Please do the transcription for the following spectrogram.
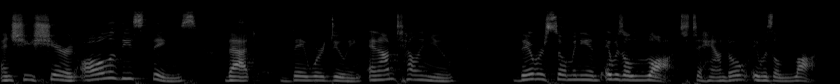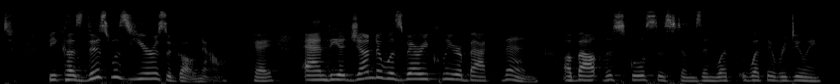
and she shared all of these things that they were doing and i'm telling you there were so many it was a lot to handle it was a lot because this was years ago now okay and the agenda was very clear back then about the school systems and what what they were doing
